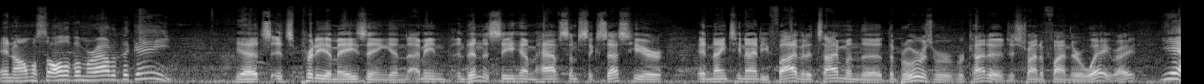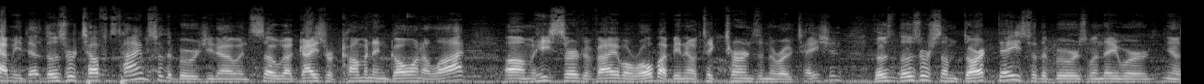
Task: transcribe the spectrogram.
and almost all of them are out of the game? Yeah, it's it's pretty amazing, and I mean, and then to see him have some success here in 1995 at a time when the, the Brewers were, were kind of just trying to find their way, right? Yeah, I mean, th- those were tough times for the Brewers, you know, and so uh, guys were coming and going a lot. Um, he served a valuable role by being able to take turns in the rotation. Those those were some dark days for the Brewers when they were, you know,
